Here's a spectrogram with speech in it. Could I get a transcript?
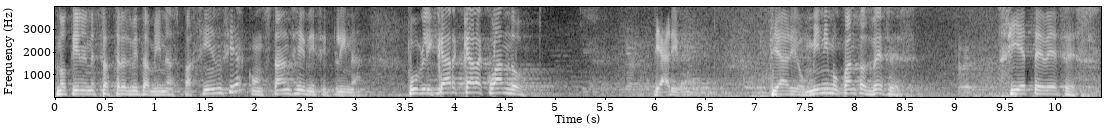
no tienen estas tres vitaminas, paciencia, constancia y disciplina. Publicar cada cuándo? Diario. Diario. Mínimo cuántas veces? Siete veces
